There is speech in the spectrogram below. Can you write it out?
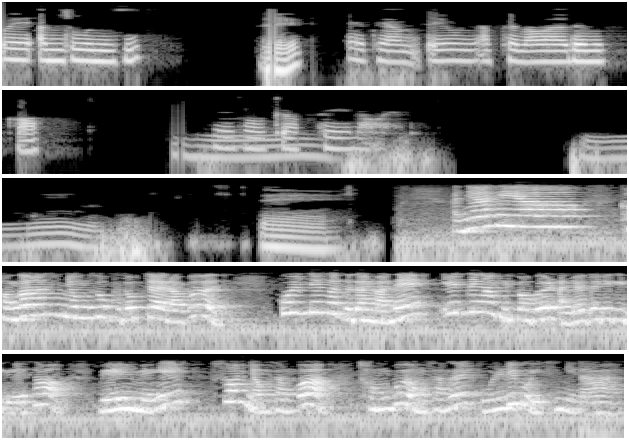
왜 안 좋은지 에 네. 대한 내용이 앞에 나와야 되니까 그래서 그 앞에 나와야 돼. 음, 네. 안녕하세요. 건강한 신영소 구독자 여러분. 꼴찌에서 두 달 만에 1등한 비법을 알려드리기 위해서 매일매일 수업 영상과 정보 영상을 올리고 있습니다.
